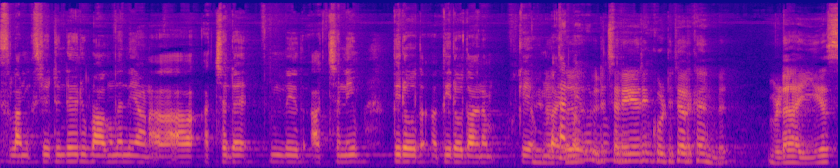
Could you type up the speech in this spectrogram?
ഇസ്ലാമിക് സ്റ്റേറ്റിന്റെ ഒരു ഭാഗം തന്നെയാണ്. അച്ഛന്റെ അച്ഛനെയും തിരോധ തിരോധാനം ഒക്കെ ഒരു ചെറിയ കൂട്ടിച്ചേർക്കാനുണ്ട് ഇവിടെ ഐ എസ്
